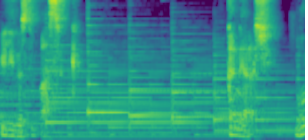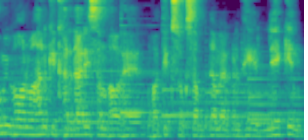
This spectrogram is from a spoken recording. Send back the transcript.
पीली वस्तु पास रखें। कन्या राशि। भूमि भवन वाहन की खरीदारी संभव है। भौतिक सुख संपदा में वृद्धि लेकिन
